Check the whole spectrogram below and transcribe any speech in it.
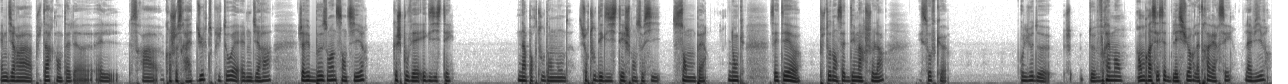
Elle me dira plus tard quand elle, euh, elle sera, quand je serai adulte plutôt, elle, elle me dira j'avais besoin de sentir que je pouvais exister n'importe où dans le monde, surtout d'exister, je pense aussi, sans mon père. Donc, ça a été euh, plutôt dans cette démarche-là, et sauf que, au lieu de, de vraiment embrasser cette blessure, la traverser, la vivre,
